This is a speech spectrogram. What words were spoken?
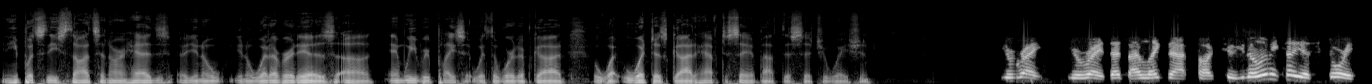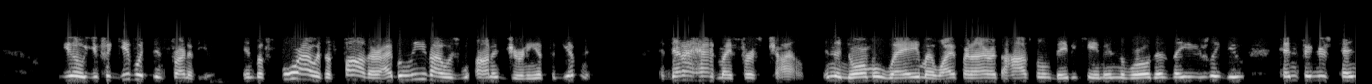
and he puts these thoughts in our heads. Uh, you know, you know, whatever it is, uh, and we replace it with the Word of God. What what does God have to say about this situation? You're right. You're right. That's I like that thought too. You know, let me tell you a story. You know, you forgive what's in front of you. And before I was a father, I believe I was on a journey of forgiveness. And then I had my first child. In the normal way, my wife and I are at the hospital. Baby came in the world as they usually do 10 fingers, 10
